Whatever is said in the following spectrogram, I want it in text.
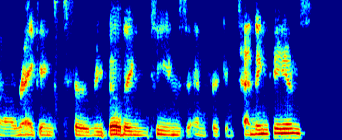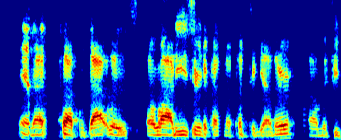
uh, rankings for rebuilding teams and for contending teams. And I thought that that was a lot easier to kind of put together. Um, if you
